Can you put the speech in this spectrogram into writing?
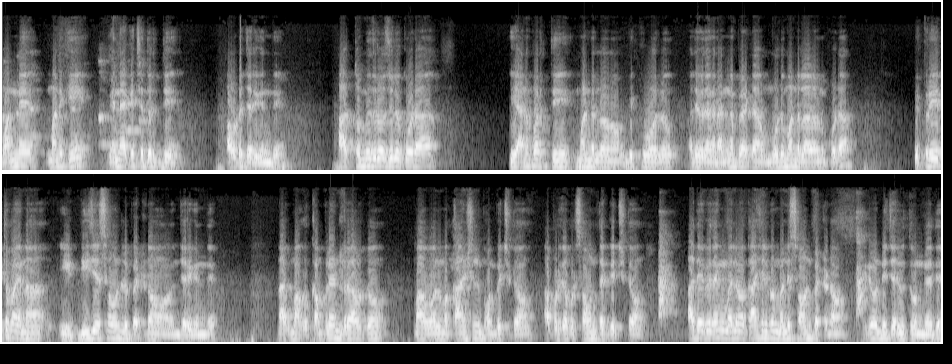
మొన్నే మనకి వినాయక చతుర్థి అవటం జరిగింది. ఆ తొమ్మిది రోజులు కూడా ఈ అనపర్తి మండలం బిక్కువోలు అదేవిధంగా రంగంపేట మూడు మండలాలను కూడా విపరీతమైన ఈ డీజే సౌండ్లు పెట్టడం జరిగింది. నాకు మాకు కంప్లైంట్లు రావటం మా వాళ్ళు మా కానిస్టేబుల్ని పంపించడం అప్పటికప్పుడు సౌండ్ తగ్గించడం అదేవిధంగా మళ్ళీ మా కానిస్టేబుల్ మళ్ళీ సౌండ్ పెట్టడం ఇటువంటి జరుగుతూ ఉండేది.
